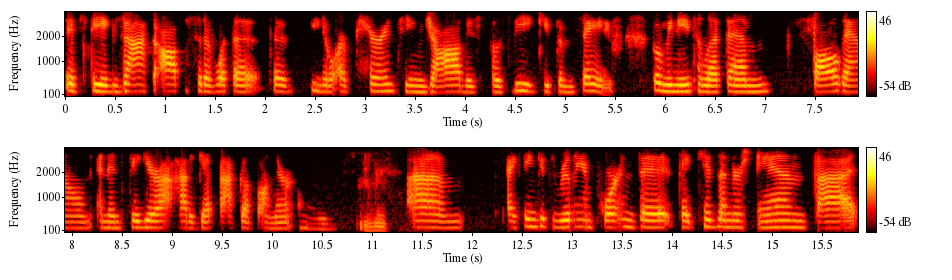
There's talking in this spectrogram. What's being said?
it's the exact opposite of what the, the you know our parenting job is supposed to be keep them safe. But we need to let them fall down and then figure out how to get back up on their own. Mm-hmm. um, i think it's really important that, that kids understand that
